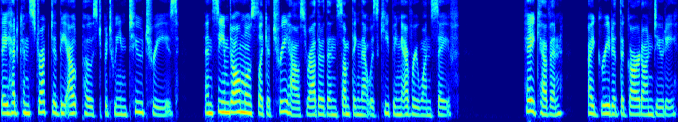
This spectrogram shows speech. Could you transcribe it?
They had constructed the outpost between two trees, and seemed almost like a treehouse rather than something that was keeping everyone safe. Hey, Kevin, I greeted the guard on duty.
